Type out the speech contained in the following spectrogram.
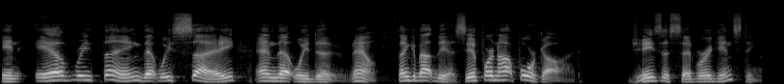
in everything that we say and that we do. Now, think about this. If we're not for God, Jesus said we're against Him.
